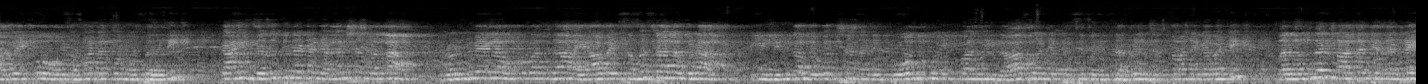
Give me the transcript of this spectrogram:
అరవైకో సమానత్వం వస్తుందని. కానీ జరుగుతున్నటువంటి ఎలక్షన్ వల్ల రెండు వేల ఒక వంద యాభై సంవత్సరాలు కూడా ఈ లింగ వివక్ష అనేది పోదు ఈక్వాలిటీ రాదు అనే పరిస్థితి కొన్ని సర్వేలు చేస్తామని కాబట్టి వాళ్ళందరి బాధ్యత ఏంటంటే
